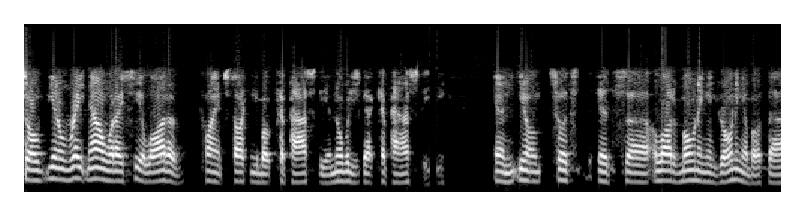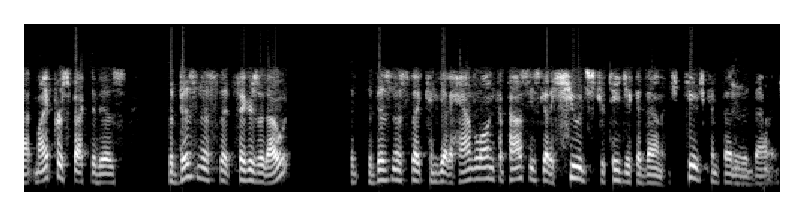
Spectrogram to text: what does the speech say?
So, you know, right now, what I see a lot of clients talking about capacity, and nobody's got capacity and you know, so it's it's uh, a lot of moaning and groaning about that. My perspective is the business that figures it out, the, the business that can get a handle on capacity has got a huge strategic advantage, huge competitive advantage.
